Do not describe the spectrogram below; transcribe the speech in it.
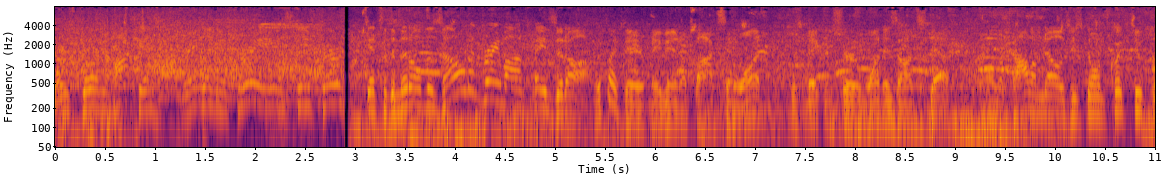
There's Jordan Hawkins railing a three, and Steph Curry gets to the middle of the zone, and Draymond pays it off. Looks like they're maybe in a box and one, just making sure one is on step. Well, McCollum knows he's going quick two for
